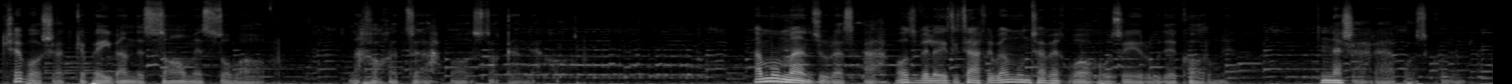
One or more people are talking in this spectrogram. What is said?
چه باشد که پیوند سام سوار نخواهد ز احواز تا قندهار؟ اما منظور از احواز ولایتی تقریبا منطبق با حوزه رود کارونه نه شهر احواز کنونی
